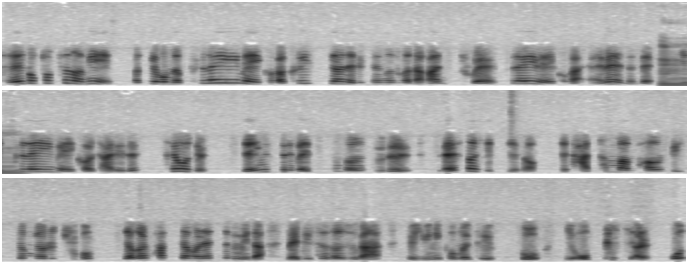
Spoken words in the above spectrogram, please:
계속 토트넘이 어떻게 보면 플레이메이커가 크리스티안 에릭센 선수가 나간 이후에 플레이메이커가 애매했는데 음. 이 플레이메이커 자리를 채워줄 제임스 매디슨 선수를 레스터 시티에서 이제 4천만 파운드 이적료를 주고 이적을 확정을 했습니다. 매디슨 선수가 그 유니폼을 들고 이 official 옷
